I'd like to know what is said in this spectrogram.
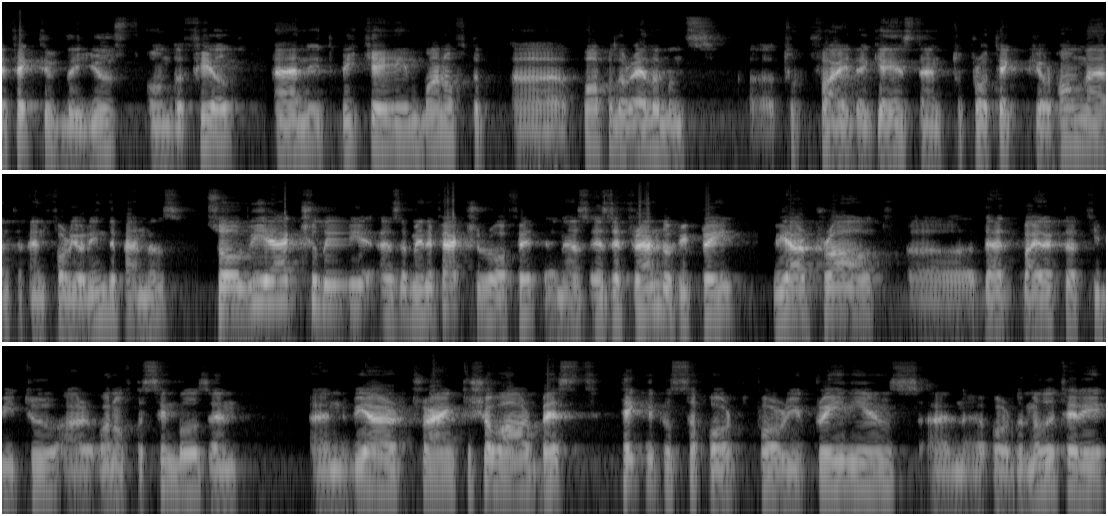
effectively used on the field, and it became one of the uh, popular elements to fight against and to protect your homeland and for your independence. So we actually, as a manufacturer of it and as, as a friend of Ukraine, we are proud uh, that Bayraktar TB2 are one of the symbols and and we are trying to show our best technical support for Ukrainians and uh, for the military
